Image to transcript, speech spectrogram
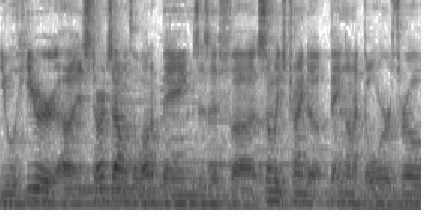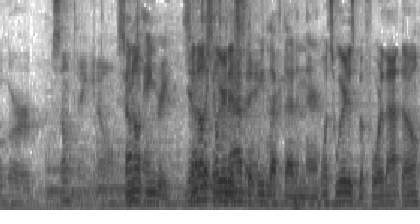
you will hear uh, it starts out with a lot of bangs, as if uh, somebody's trying to bang on a door or throw or something. You know, Sounds know- angry. you know Sounds what's like weird is- that we left that in there. What's weird is before that, though,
